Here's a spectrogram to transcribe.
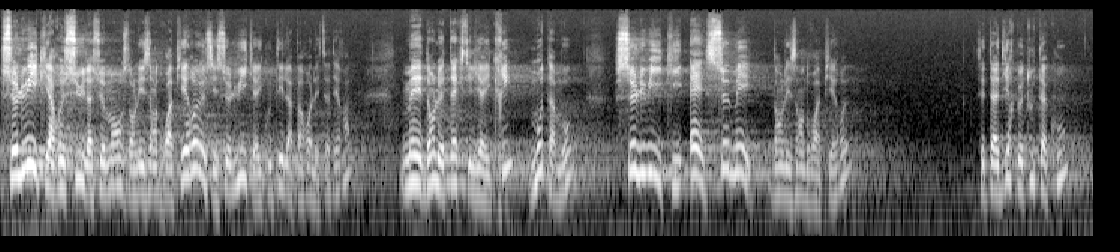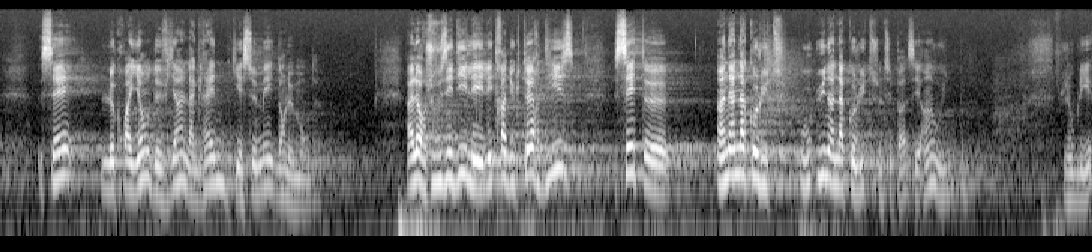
celui qui a reçu la semence dans les endroits pierreux, c'est celui qui a écouté la parole, etc. Mais dans le texte, il y a écrit, mot à mot, celui qui est semé dans les endroits pierreux, c'est-à-dire que tout à coup, c'est le croyant devient la graine qui est semée dans le monde. Alors, je vous ai dit, les, traducteurs disent, c'est euh, un anacolute, ou une anacolute, je ne sais pas, c'est un ou une, j'ai oublié.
